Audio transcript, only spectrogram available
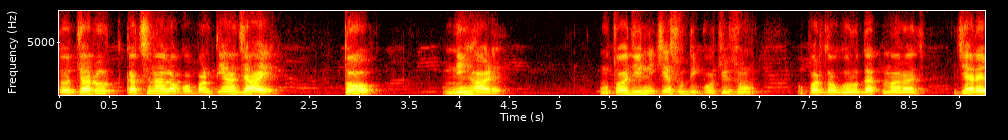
તો જરૂર કચ્છના લોકો પણ ત્યાં જાય તો નિહાળે. હું તો હજી નીચે સુધી પહોંચ્યો છું. ઉપર તો ગુરુદત્ત મહારાજ જ્યારે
